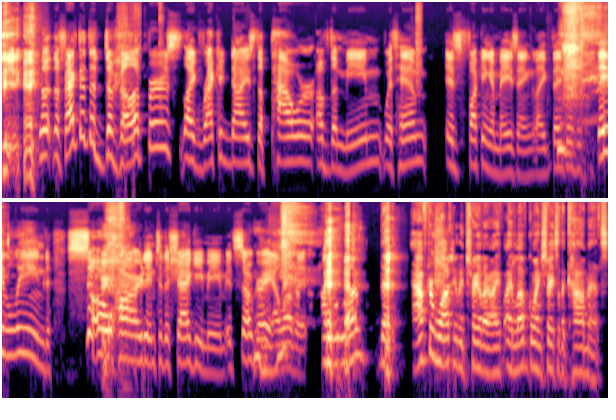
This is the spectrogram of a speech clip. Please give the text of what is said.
the the fact that the developers like recognize the power of the meme with him is fucking amazing. Like they just they leaned so hard into the Shaggy meme. It's so great. I love it. I love that after watching the trailer, I, I love going straight to the comments.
